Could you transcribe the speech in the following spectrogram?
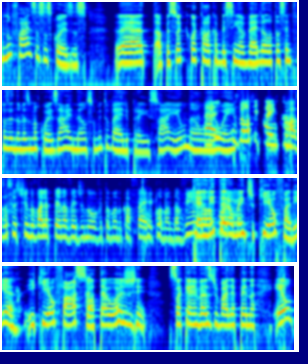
não faz essas coisas. É, a pessoa que com aquela cabecinha velha, ela tá sempre fazendo a mesma coisa. Ai, não, sou muito velho pra isso. Ai, eu não, É, eu, hein? vez dela ficar em casa assistindo Vale a Pena Ver de novo e tomando café e reclamando da vida. Que é ela foi- literalmente o que eu faria e que eu faço até hoje. Só que ao invés de vale a pena. Eu,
